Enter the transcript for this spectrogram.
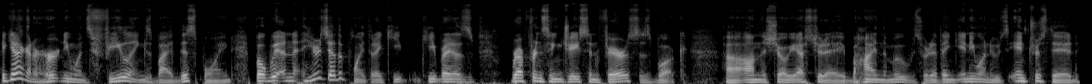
Like, you're not going to hurt anyone's feelings by this point. But we, and here's the other point that I keep keep right as referencing Jason Farris's book uh, on the show yesterday, Behind the Moves. But I think anyone who's interested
